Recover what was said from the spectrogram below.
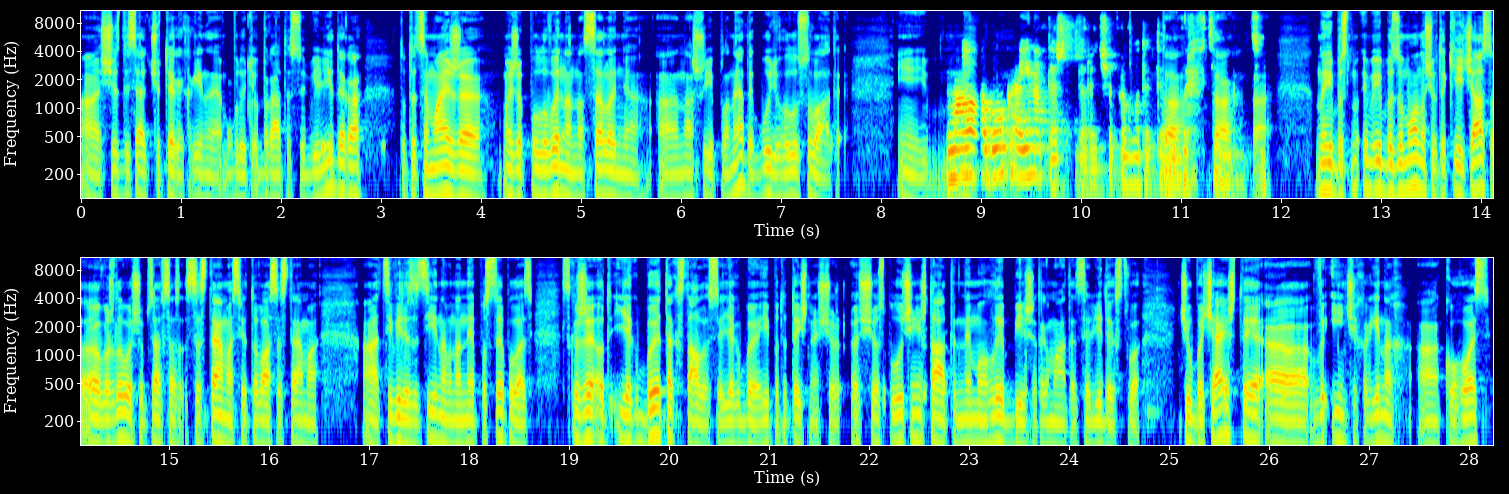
А, 64 країни будуть обирати собі лідера. Тобто, це майже майже половина населення нашої планети будуть голосувати. І Мала б Україна теж, до речі, проводити Так, вибори в цьому так, році. Ну і без і безумовно, що в такий час е, важливо, щоб ця вся система, світова система цивілізаційна, вона не посипалась. Скажи, от якби так сталося, якби гіпотетично, що, що Сполучені Штати не могли б більше тримати це лідерство, чи вбачаєш ти е, в інших країнах е, когось,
